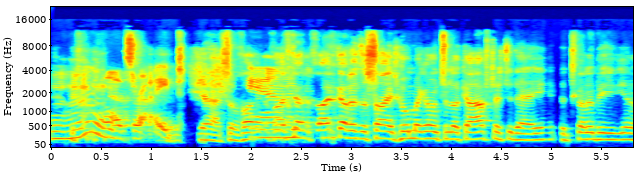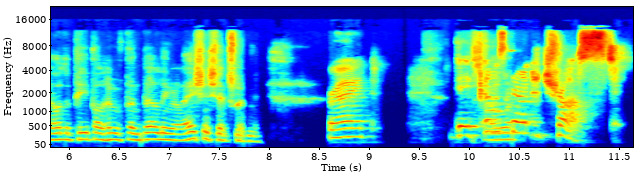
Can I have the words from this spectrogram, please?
Mm-hmm, that's right. Yeah. So if, I, have got, if I've got to decide who am I going to look after today, it's going to be you know the people who've been building relationships with me. Right. It so, comes down to trust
